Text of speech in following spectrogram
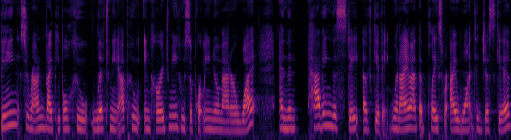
being surrounded by people who lift me up, who encourage me, who support me no matter what, and then having the state of giving. When I am at the place where I want to just give,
